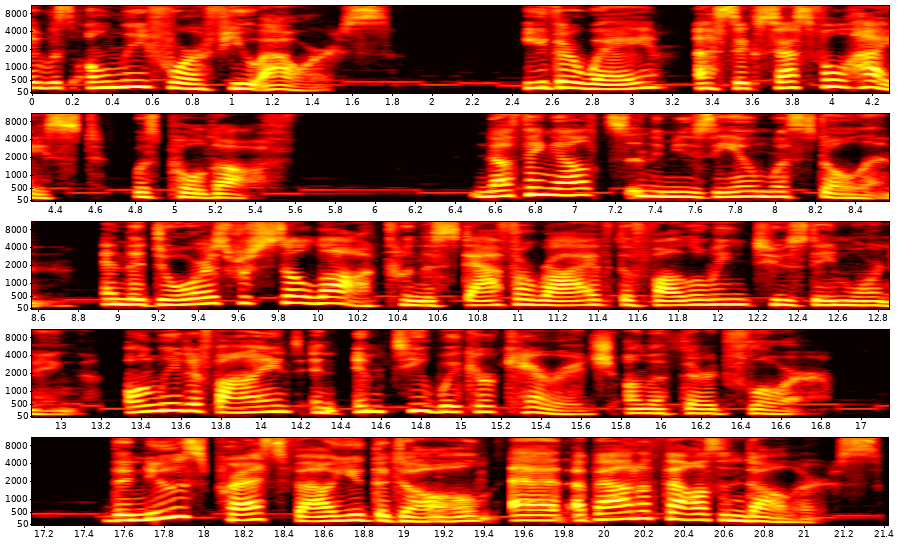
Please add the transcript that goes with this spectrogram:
it was only for a few hours. Either way, a successful heist was pulled off. Nothing else in the museum was stolen, and the doors were still locked when the staff arrived the following Tuesday morning, only to find an empty wicker carriage on the third floor. The news press valued the doll at about $1,000.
